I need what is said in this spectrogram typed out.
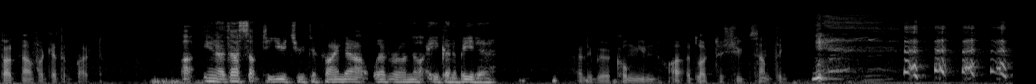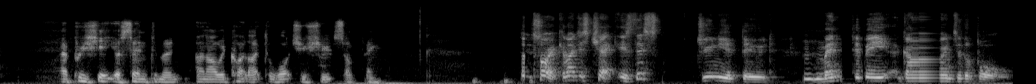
don't know if I get the right. But you know, that's up to you two to find out whether or not he's going to be there. Only we're a commune. I'd like to shoot something. I appreciate your sentiment, and I would quite like to watch you shoot something. So, sorry, can I just check? Is this junior dude Mm-hmm. meant to be going to the ball,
